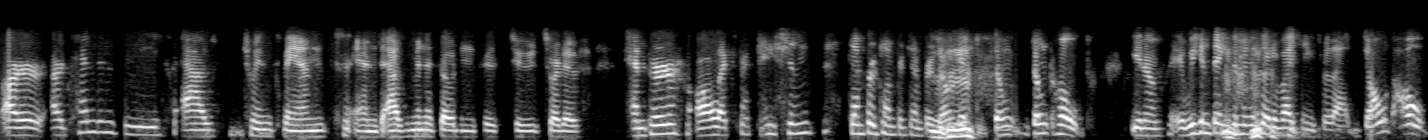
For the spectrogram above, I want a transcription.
our our tendency as Twins fans and as Minnesotans is to sort of temper all expectations. Temper, temper, temper. Mm-hmm. Don't get, don't don't hope. You know, we can thank the Minnesota Vikings for that. Don't hope.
